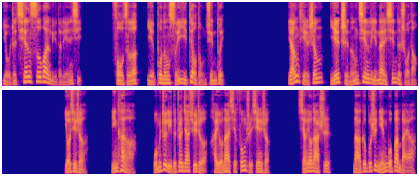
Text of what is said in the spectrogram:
有着千丝万缕的联系。否则也不能随意调动军队。杨铁生也只能尽力耐心的说道：“姚先生，您看啊，我们这里的专家学者，还有那些风水先生、降妖大师，哪个不是年过半百啊？”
